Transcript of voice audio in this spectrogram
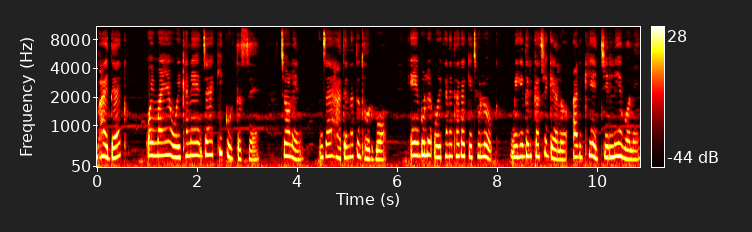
ভাই দেখ, ওই মায়া ওইখানে যায় কি করতেছে? চলেন, যায় হাতে নাতে ধরবো। এই বলে ওইখানে থাকা কিছু লোক মেয়েদের কাছে গেল আর গিয়ে চিল্লিয়ে বলে,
